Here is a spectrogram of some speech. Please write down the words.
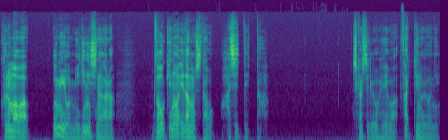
車は海を右にしながら雑木の枝の下を走っていった。しかし良平はさっきのように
